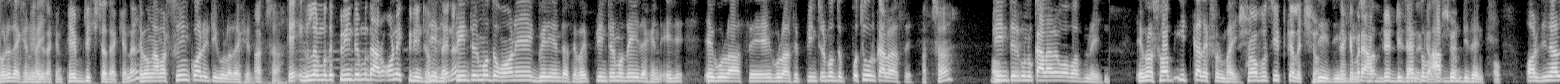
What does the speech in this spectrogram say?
ধরে দেখেন ভাই। দেখেন ফেব্রিক্সটা দেখেন হ্যাঁ? এবং আমার সুইং কোয়ালিটি গুলো দেখেন। আচ্ছা। এগুলোর মধ্যে প্রিন্টের মধ্যে আর অনেক প্রিন্ট হবে তাই না? প্রিন্টের মধ্যে অনেক ভেরিয়েন্ট আছে। ভাই প্রিন্টের মধ্যে এই দেখেন এই যে এগুলো আছে এগুলো আছে। প্রিন্টের মধ্যে প্রচুর কালার আছে। আচ্ছা প্রিন্টের কোনো কালারের অভাব নেই। এগুলো সব ঈদ কালেকশন ভাই। সব হচ্ছে ঈদ কালেকশন জি, জি, একেবারে আপডেট ডিজাইন একদম update design original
